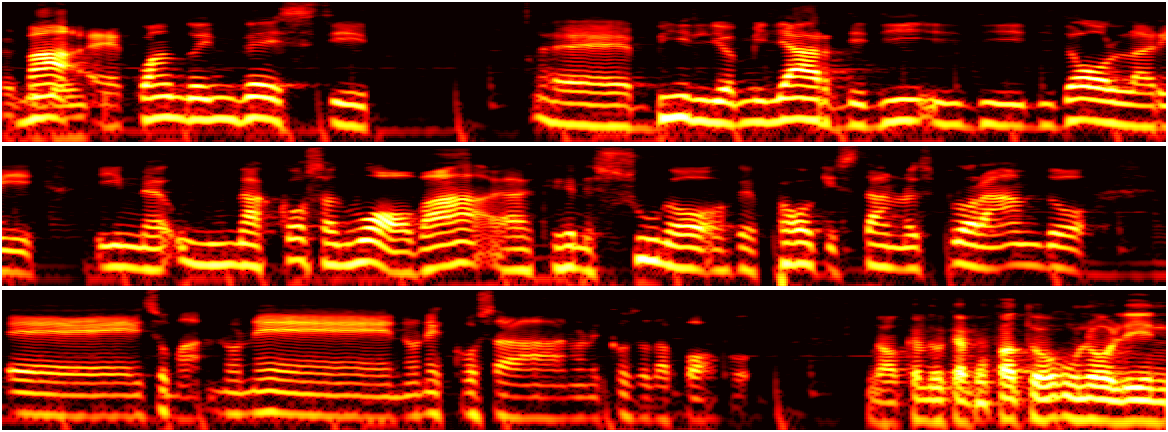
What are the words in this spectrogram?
eh, ma eh, quando investi eh, billion, miliardi di, di, di dollari in, in, una cosa nuova eh, che nessuno, che pochi stanno esplorando, eh, insomma, non è, non, è cosa, non è cosa da poco. No, credo che abbia fatto un all-in,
